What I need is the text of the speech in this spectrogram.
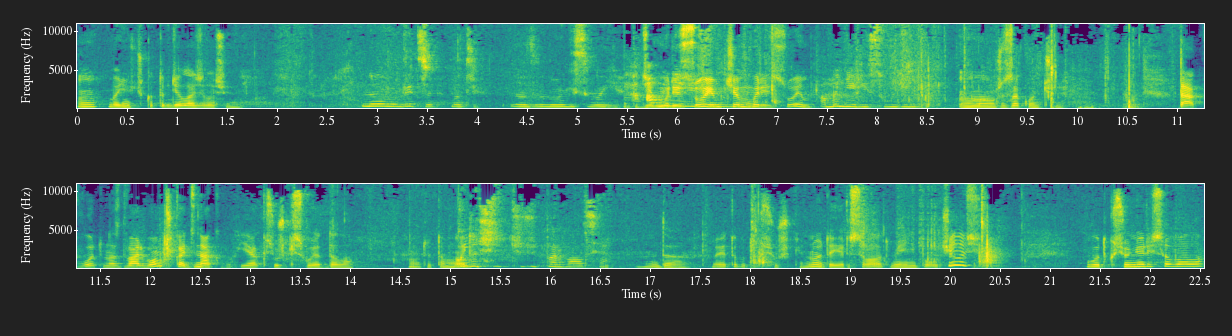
М, Бонючка, ты где лазила сегодня? Ну, смотри. Ноги свои. Где мы рисуем, чем мы рисуем? А мы не рисуем. Мы уже закончили. Так, вот, у нас два альбомчика одинаковых. Я Ксюшке свой отдала. Вот это мой. Он чуть- чуть-чуть порвался. Да, это вот Ксюшки. Ну, это я рисовала, это у меня не получилось. Вот Ксюня рисовала.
